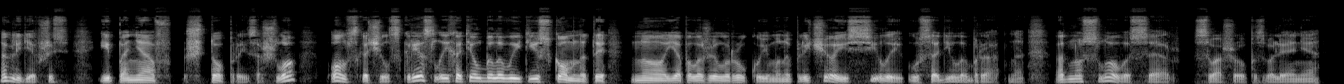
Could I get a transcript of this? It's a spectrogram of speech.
Оглядевшись и поняв, что произошло, он вскочил с кресла и хотел было выйти из комнаты, но я положил руку ему на плечо и силой усадил обратно. Одно слово, сэр, с вашего позволения —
